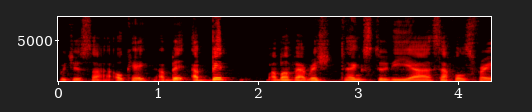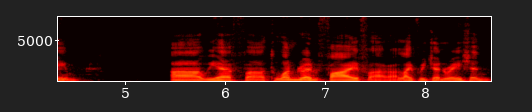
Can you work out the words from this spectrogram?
which is uh, okay, a bit a bit above average thanks to the uh, Saffell's frame. Uh, we have uh, 205 uh, life regeneration.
